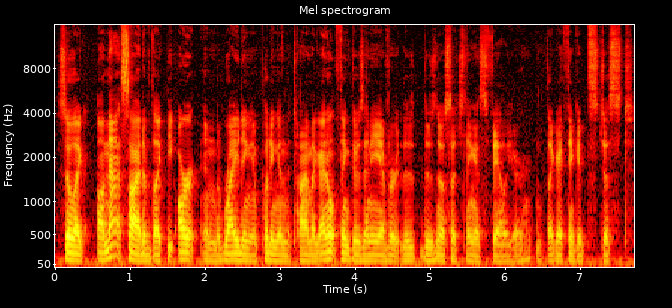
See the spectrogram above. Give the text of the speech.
So like on that side of like the art and the writing and putting in the time, like I don't think there's any ever there's, there's no such thing as failure. Like I think it's just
